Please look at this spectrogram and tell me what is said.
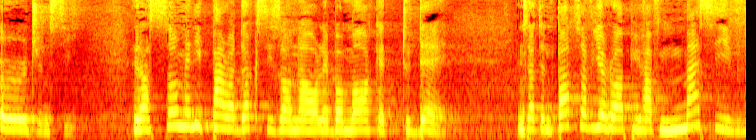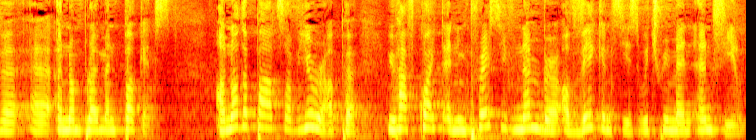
urgency. There are so many paradoxes on our labour market today. In certain parts of Europe, you have massive uh, uh, unemployment pockets. On other parts of Europe, you have quite an impressive number of vacancies which remain unfilled.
